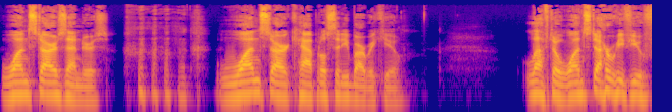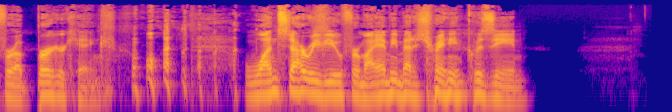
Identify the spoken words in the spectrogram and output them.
one star Zehnders, one star Capital City Barbecue, left a one star review for a Burger King, one star review for Miami Mediterranean Cuisine,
